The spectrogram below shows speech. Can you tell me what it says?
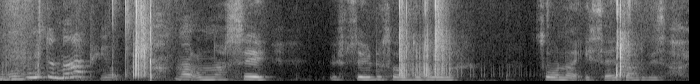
Bu burada ne yapıyor? Ama onlar şey üstlerine saldırıyorlar. Sonra ise darbeci hainler.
